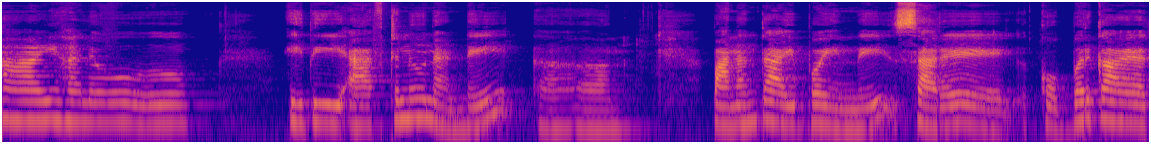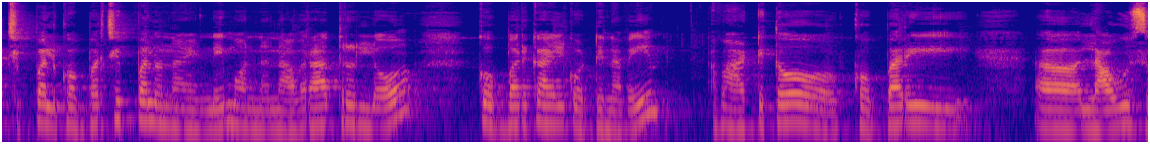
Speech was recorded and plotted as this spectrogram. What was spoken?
హాయ్ హలో. ఇది ఆఫ్టర్నూన్ అండి. పనంతా అయిపోయింది. సరే కొబ్బరికాయ చిప్పలు కొబ్బరి చిప్పలు ఉన్నాయండి మొన్న నవరాత్రుల్లో. కొబ్బరికాయలు కొట్టినవి. వాటితో కొబ్బరి లవ్స్ లౌజ్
